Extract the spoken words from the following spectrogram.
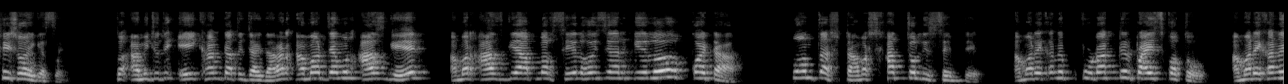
শেষ হয়ে গেছে। তো আমি যদি এইখানটাতে যাই, দাঁড়ান। আমার যেমন আজকে, আমার আজকে আপনার সেল হয়েছে আর কি হলো কয়টা? পঞ্চাশটা, আমার সাতচল্লিশ সেন্টে। আমার এখানে প্রোডাক্টের প্রাইস কত? আমার এখানে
